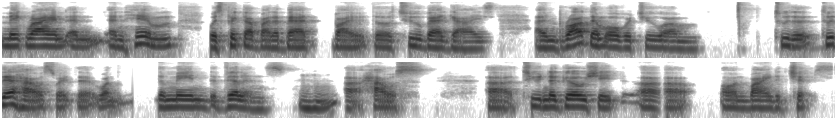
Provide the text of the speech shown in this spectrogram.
Meg Ryan and and him was picked up by the bad by the two bad guys and brought them over to um to the to their house right? The one the main the villains mm-hmm. uh, house uh, to negotiate uh, on buying the chips.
